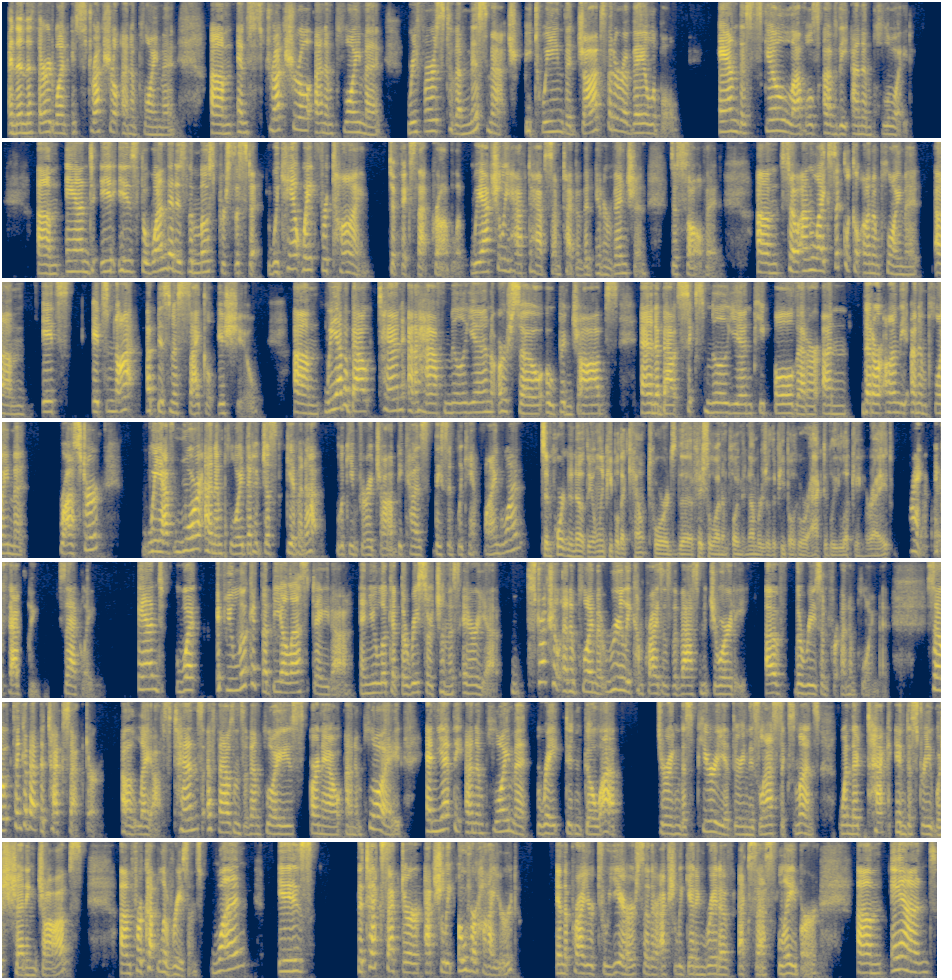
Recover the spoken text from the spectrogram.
And then the third one is structural unemployment. Um, and structural unemployment refers to the mismatch between the jobs that are available and the skill levels of the unemployed. Um, and it is the one that is the most persistent. We can't wait for time to fix that problem. We actually have to have some type of an intervention to solve it. Um, so, unlike cyclical unemployment, um, it's it's not a business cycle issue. Um, we have about 10 and a half million or so open jobs and about 6 million people that are un, that are on the unemployment roster. We have more unemployed that have just given up looking for a job because they simply can't find one. It's important to note the only people that count towards the official unemployment numbers are the people who are actively looking, right? Right, exactly. Exactly. And what if you look at the BLS data and you look at the research in this area, structural unemployment really comprises the vast majority of the reason for unemployment. So think about the tech sector uh, layoffs. Tens of thousands of employees are now unemployed, and yet the unemployment rate didn't go up during this period, during these last six months, when the tech industry was shedding jobs um, for a couple of reasons. One is the tech sector actually overhired in the prior two years, so they're actually getting rid of excess labor. Um, and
